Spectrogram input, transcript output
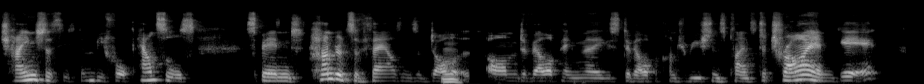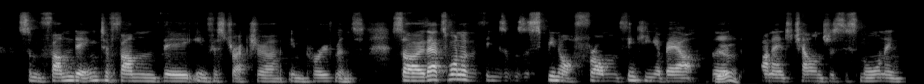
change the system before councils spend hundreds of thousands of mm. dollars mm. on developing these developer contributions plans to try and get some funding to fund their infrastructure improvements. So that's one of the things that was a spin off from thinking about the yeah. financial challenges this morning.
